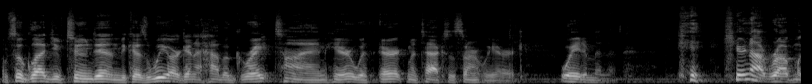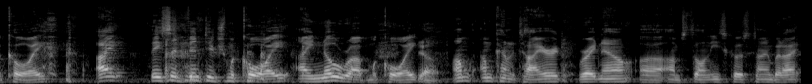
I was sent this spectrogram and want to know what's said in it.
I'm so glad you've tuned in because we are going to have a great time here with Eric Metaxas, aren't we, Eric? Wait a minute. You're not Rob McCoy. I they said vintage McCoy. I know Rob McCoy. Yeah. I'm I'm kind of tired right now. Uh, I'm still on East Coast time, but I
